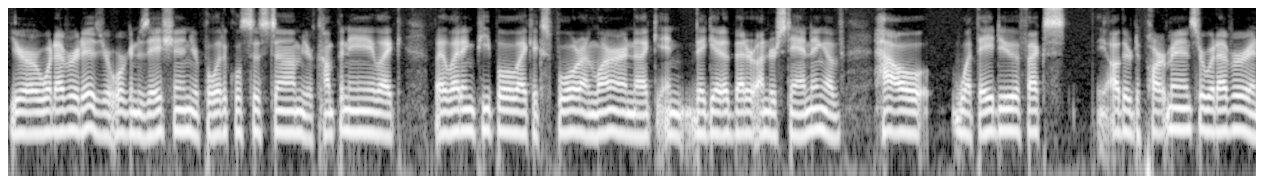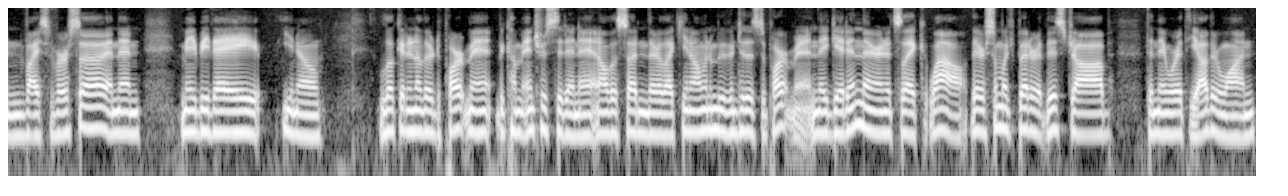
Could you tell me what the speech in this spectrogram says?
your whatever it is, your organization, your political system, your company, like by letting people like explore and learn, like, and they get a better understanding of how what they do affects other departments or whatever, and vice versa. And then maybe they, you know, look at another department, become interested in it, and all of a sudden they're like, you know, I'm going to move into this department. And they get in there and it's like, wow, they're so much better at this job than they were at the other one.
